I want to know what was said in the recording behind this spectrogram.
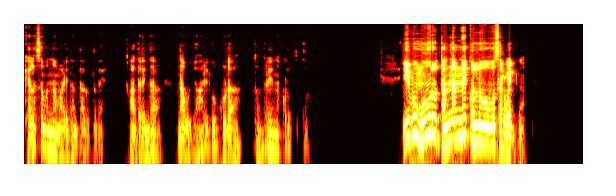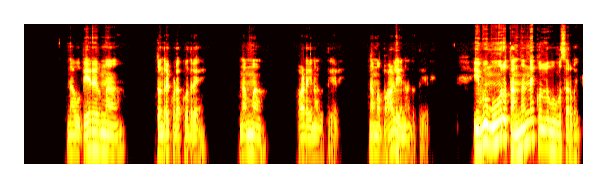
ಕೆಲಸವನ್ನ ಮಾಡಿದಂತಾಗುತ್ತದೆ. ಆದ್ದರಿಂದ ನಾವು ಯಾರಿಗೂ ಕೂಡ ತೊಂದರೆಯನ್ನ ಕೊಡುತ್ತೇವೆ ಇವು ಮೂರು ತನ್ನನ್ನೇ ಕೊಲ್ಲುವವು ಸರ್ವಜ್ಞ. ನಾವು ಬೇರೆಯವ್ರನ್ನ ತೊಂದರೆ ಕೊಡಕ್ಕೆ ಹೋದ್ರೆ ನಮ್ಮ ಪಾಡ ಏನಾಗುತ್ತೆ ಹೇಳಿ? ನಮ್ಮ ಬಾಳೆ ಏನಾಗುತ್ತೆ ಹೇಳಿ? ಇವು ಮೂರು ತನ್ನನ್ನೇ ಕೊಲ್ಲುವವು ಸರ್ವಜ್ಞ.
